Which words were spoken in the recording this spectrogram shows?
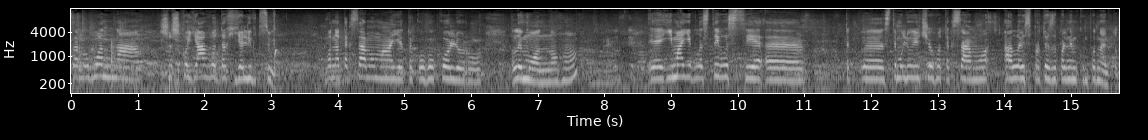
Самогон на шишкоягодах ялівцю. Вона так само має такого кольору лимонного і має властивості е, так, е, стимулюючого так само, але з протизапальним компонентом.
